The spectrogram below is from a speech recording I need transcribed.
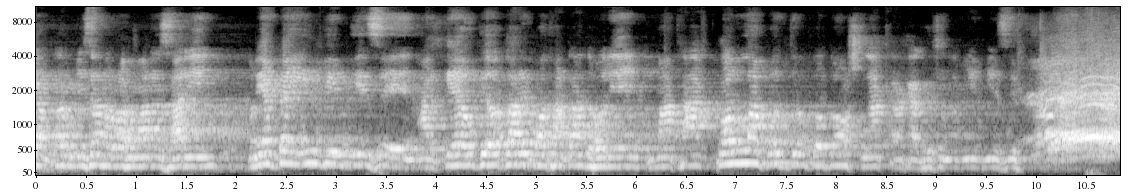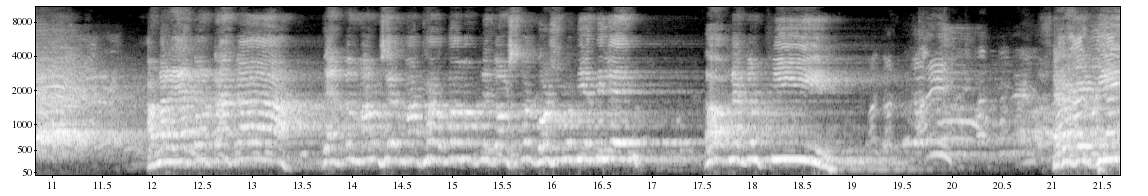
ডক্টর মিজানুর রহমান আজহারি, উনি একটা ইঙ্গিত দিয়েছেন, আর কেউ কেউ তার কথাটা ধরে মাথা কল্লা পর্যন্ত দশ লাখ টাকা ঘোষণা দিয়ে দিয়েছে। আমার এত টাকা একজন মানুষের মাথার দাম আপনি দশ লাখ ঘোষণা দিয়ে দিলেন তা আপনি একজন পীর। এটাকে পীর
